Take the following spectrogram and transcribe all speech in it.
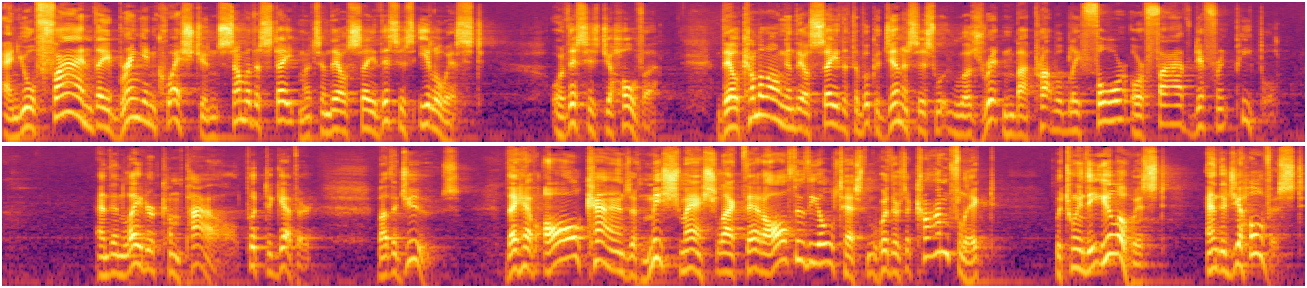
and you'll find they bring in question some of the statements and they'll say, this is Elohist, or this is Jehovah. They'll come along and they'll say that the book of Genesis was written by probably four or five different people and then later compiled, put together by the Jews. They have all kinds of mishmash like that all through the Old Testament where there's a conflict between the Elohist and the Jehovist.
